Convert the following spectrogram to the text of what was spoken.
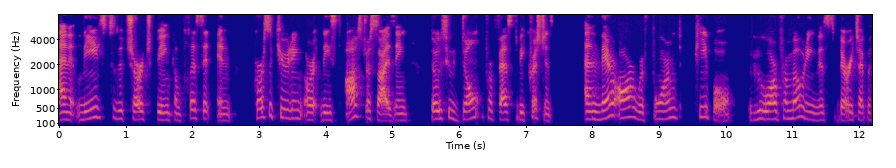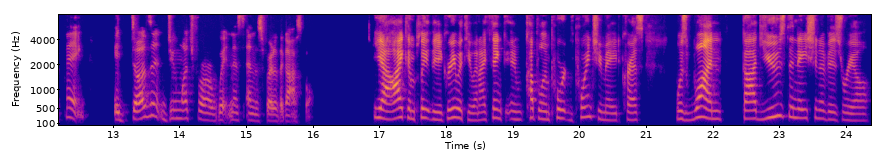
and it leads to the church being complicit in persecuting or at least ostracizing those who don't profess to be Christians. And there are reformed people who are promoting this very type of thing. It doesn't do much for our witness and the spread of the gospel. Yeah, I completely agree with you. And I think a couple important points you made, Chris, was one, God used the nation of Israel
